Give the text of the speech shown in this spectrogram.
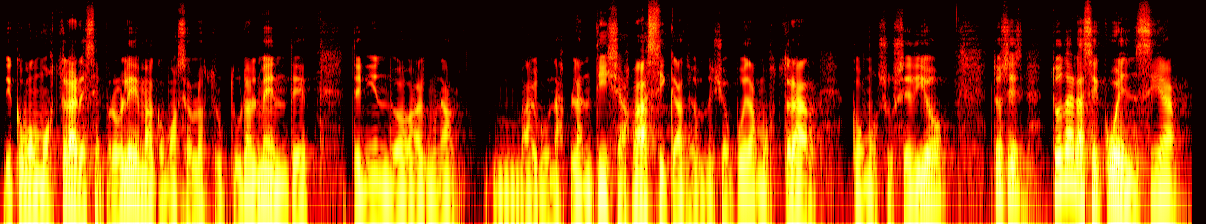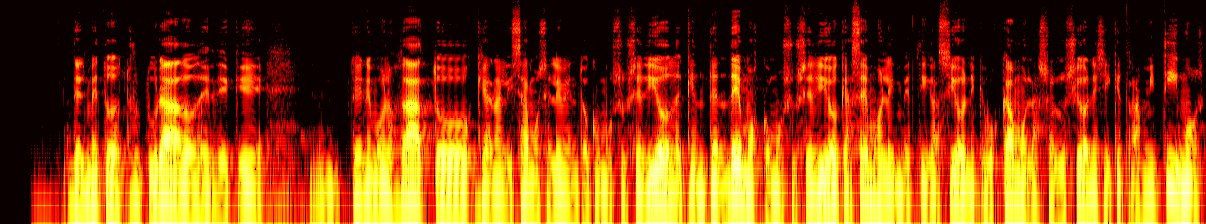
de cómo mostrar ese problema, cómo hacerlo estructuralmente, teniendo mm, algunas plantillas básicas donde yo pueda mostrar cómo sucedió. Entonces, toda la secuencia del método estructurado, desde que mm, tenemos los datos, que analizamos el evento como sucedió, de que entendemos cómo sucedió, que hacemos la investigación y que buscamos las soluciones y que transmitimos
